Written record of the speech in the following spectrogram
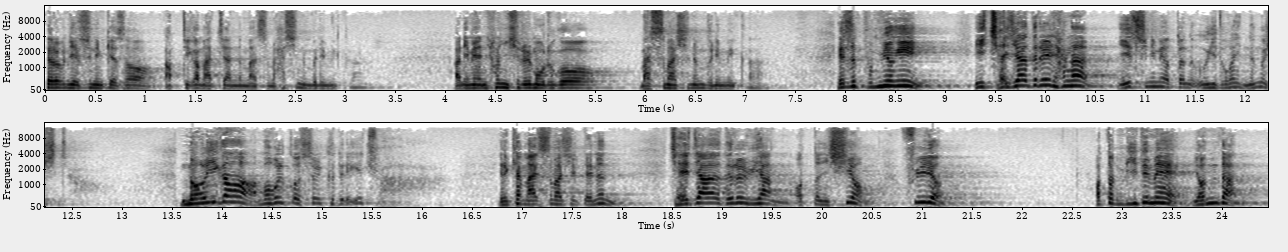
여러분 예수님께서 앞뒤가 맞지 않는 말씀을 하시는 분입니까? 아니면 현실을 모르고 말씀하시는 분입니까? 그래서 분명히 이 제자들을 향한 예수님의 어떤 의도가 있는 것이죠. 너희가 먹을 것을 그들에게 주라. 이렇게 말씀하실 때는 제자들을 위한 어떤 시험, 훈련, 어떤 믿음의 연단,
